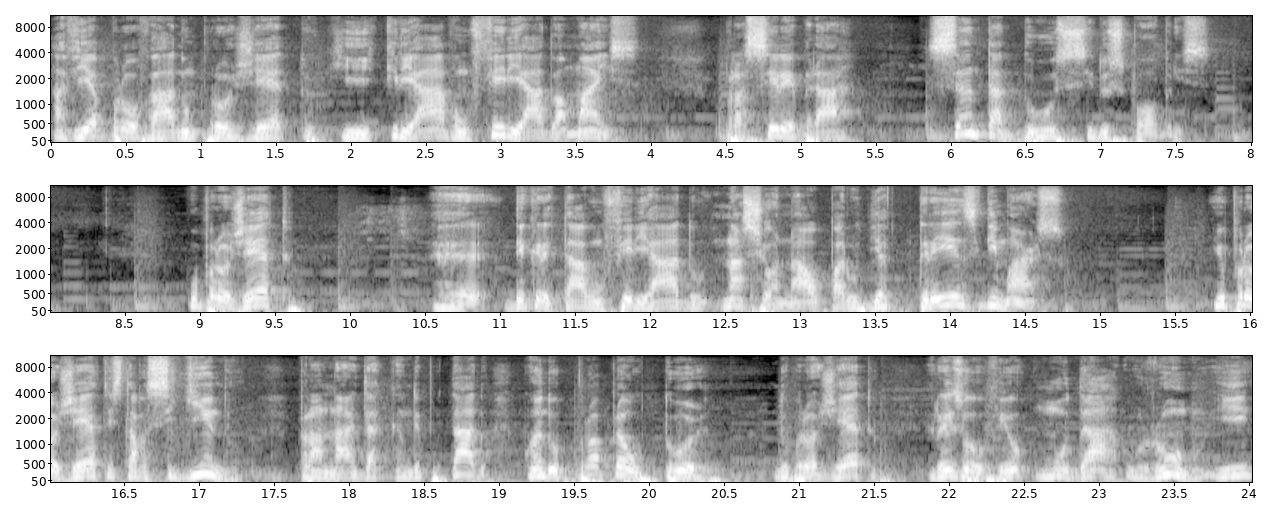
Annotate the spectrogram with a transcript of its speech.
havia aprovado um projeto que criava um feriado a mais para celebrar Santa Dulce dos Pobres. O projeto é, decretava um feriado nacional para o dia 13 de março. E o projeto estava seguindo para análise da Câmara de Deputados quando o próprio autor do projeto resolveu mudar o rumo e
